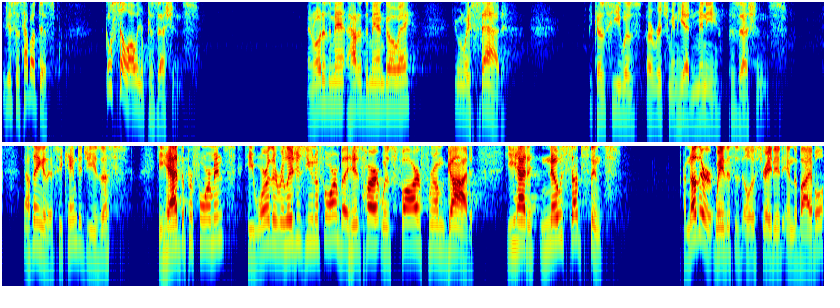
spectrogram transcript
He just says, How about this? Go sell all your possessions. And what did the man, how did the man go away? He went away sad because he was a rich man. He had many possessions. Now, think of this. He came to Jesus. He had the performance, he wore the religious uniform, but his heart was far from God. He had no substance. Another way this is illustrated in the Bible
